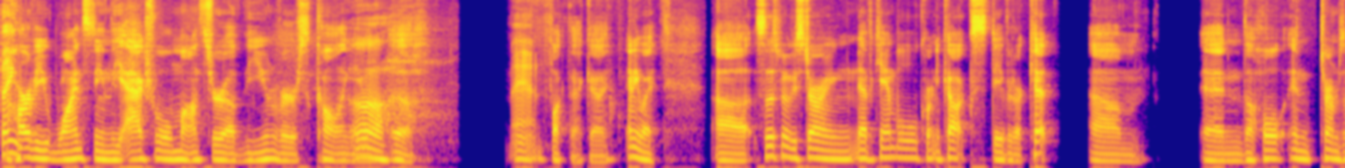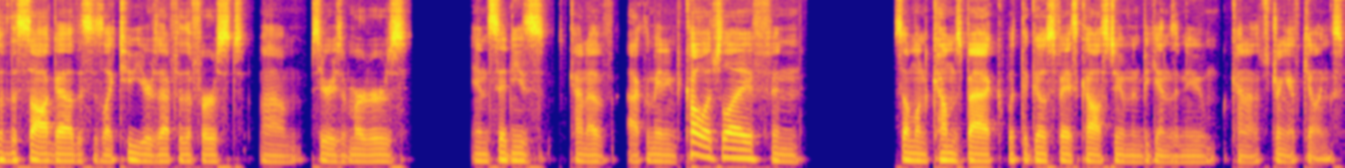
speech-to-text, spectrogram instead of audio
Thank- Harvey Weinstein, the actual monster of the universe, calling you. Ugh. Ugh. Man. Fuck that guy. Anyway, uh, so this movie starring Neve Campbell, Courteney Cox, David Arquette, um, and the whole in terms of the saga, this is like two years after the first um, series of murders, and Sydney's kind of acclimating to college life, and someone comes back with the ghost face costume and begins a new kind of string of killings.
